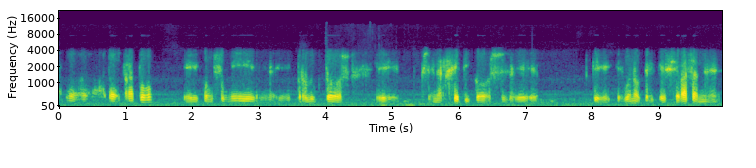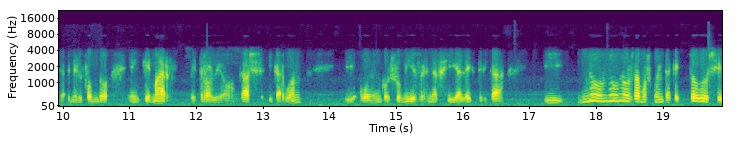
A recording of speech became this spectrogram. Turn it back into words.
a todo trapo, eh, consumir eh, productos eh, pues, energéticos que, bueno que, se basan en, el fondo en quemar petróleo, gas y carbón y, o en consumir energía eléctrica y no, no nos damos cuenta que todo ese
